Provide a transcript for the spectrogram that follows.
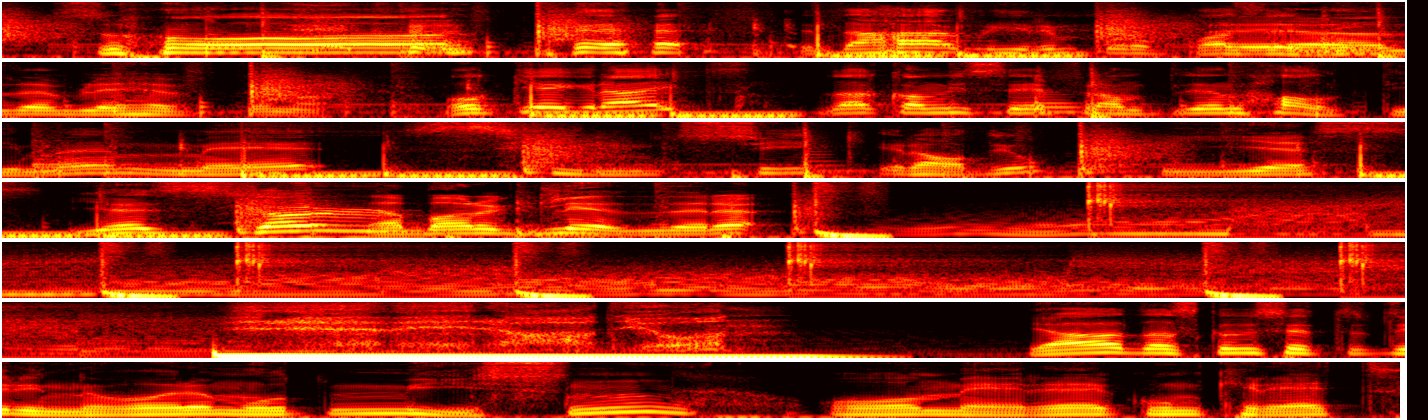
Så dette her blir en proppa sending. Ja, det blir heftig nå. Ok, greit. Da kan vi se fram til en halvtime med sinnssyk radio. Yes. Yes, sir! Det er bare å glede dere. Ja, da skal vi sette trynene våre mot Mysen, og mer konkret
